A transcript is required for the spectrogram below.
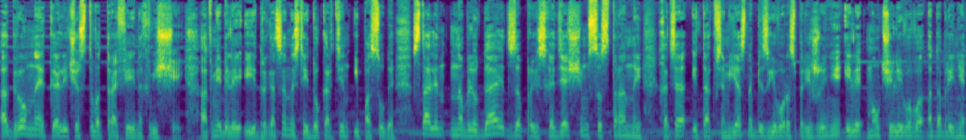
огромное количество трофейных вещей. От мебели и драгоценностей до картин и посуды. Сталин наблюдает за происходящим со стороны, хотя и так всем ясно, без его распоряжения или молчаливого одобрения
